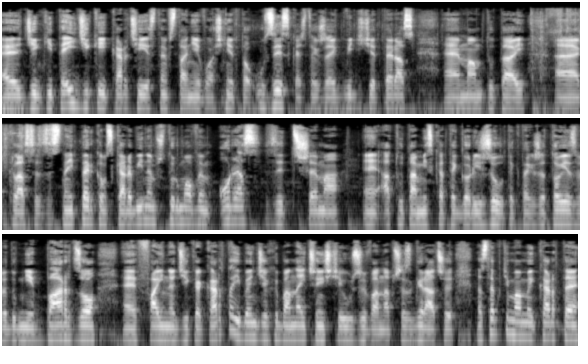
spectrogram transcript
e, dzięki tej dzikiej karcie jestem w stanie właśnie to uzyskać. Także jak widzicie teraz e, mam tutaj klasę ze snajperką, z karabinem szturmowym oraz z trzema atutami z kategorii żółtych. Także to jest według mnie bardzo fajna dzika karta i będzie chyba najczęściej używana przez graczy. Następnie mamy kartę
